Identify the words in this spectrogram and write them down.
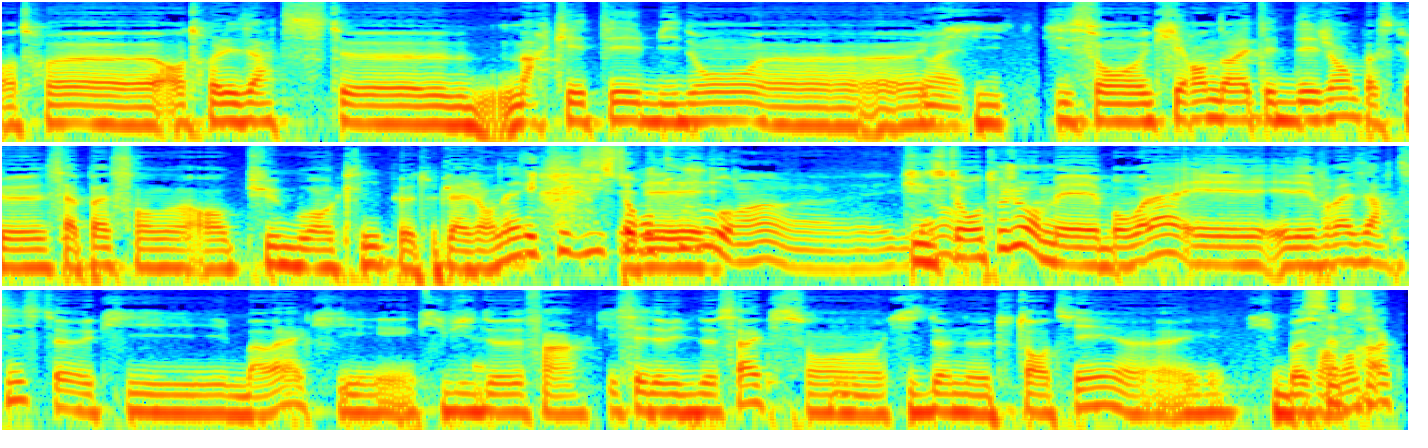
entre euh, entre les artistes euh, marketés bidons euh, Ouais. qui qui sont qui rentrent dans la tête des gens parce que ça passe en, en pub ou en clip euh, toute la journée Et qui existeront Et les- toujours, hein, euh, qui existeront toujours mais bon voilà et, et les vrais artistes euh, qui bah voilà qui qui vivent de enfin qui essaient de vivre de ça qui sont qui se donnent tout entier euh, qui bossent Ça vraiment sera- ça quoi.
